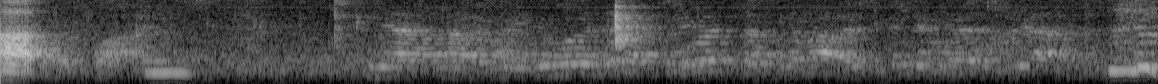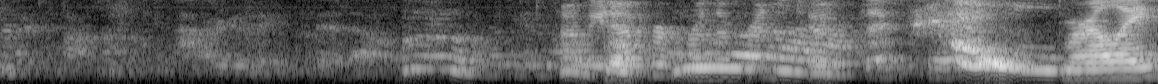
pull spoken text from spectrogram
up. I mean, I prefer the French toast sticks too. Really?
